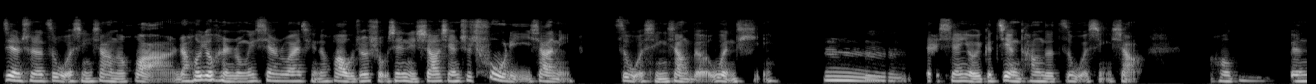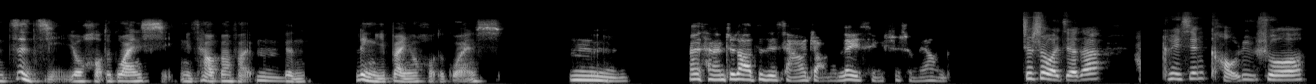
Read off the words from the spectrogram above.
健全的自我形象的话，然后又很容易陷入爱情的话，我觉得首先你是要先去处理一下你自我形象的问题，嗯嗯得先有一个健康的自我形象，然后嗯跟自己有好的关系，你才有办法嗯跟另一半有好的关系。嗯，而且才能知道自己想要找的类型是什么样的。就是我觉得可以先考虑说，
